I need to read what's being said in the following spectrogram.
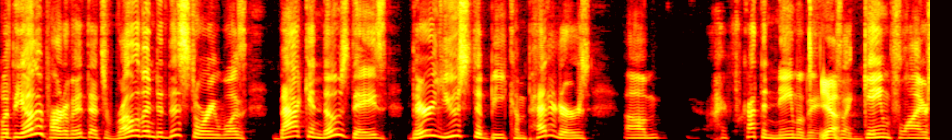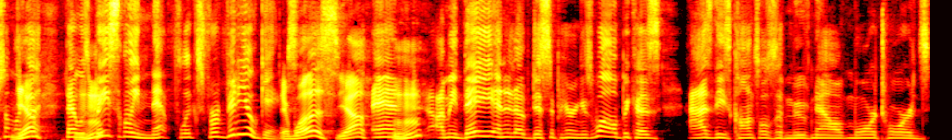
But the other part of it that's relevant to this story was back in those days, there used to be competitors. Um, I forgot the name of it. It was like GameFly or something Yeah. like that. That was Mhm. basically Netflix for video games. It was, yeah. And Mhm. I mean, they ended up disappearing as well because as these consoles have moved now more towards,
